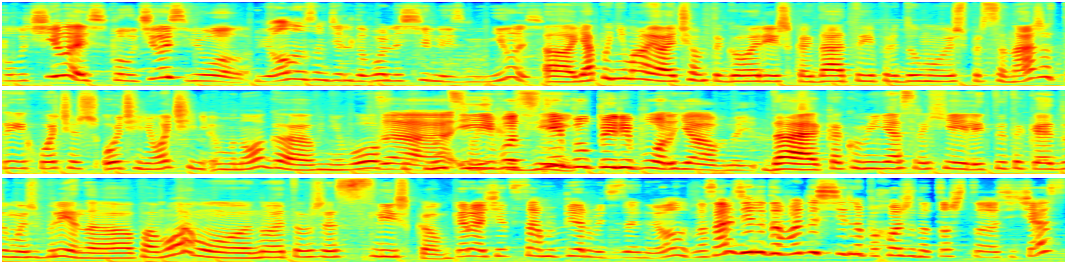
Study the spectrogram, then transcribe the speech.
получилось, получилась Виола. Виола, на самом деле, довольно сильно изменилась. Э, Я понимаю, о чем ты говоришь, когда ты придумываешь персонажа, ты хочешь очень-очень много в него Да, Да, и вот идей. с ней был перебор явный. Да, как у меня с Рахелей, ты такая думаешь, блин, а, по-моему, ну это уже слишком. Короче, это самый первый дизайн Виолы. На самом деле довольно сильно похоже на то, что сейчас,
